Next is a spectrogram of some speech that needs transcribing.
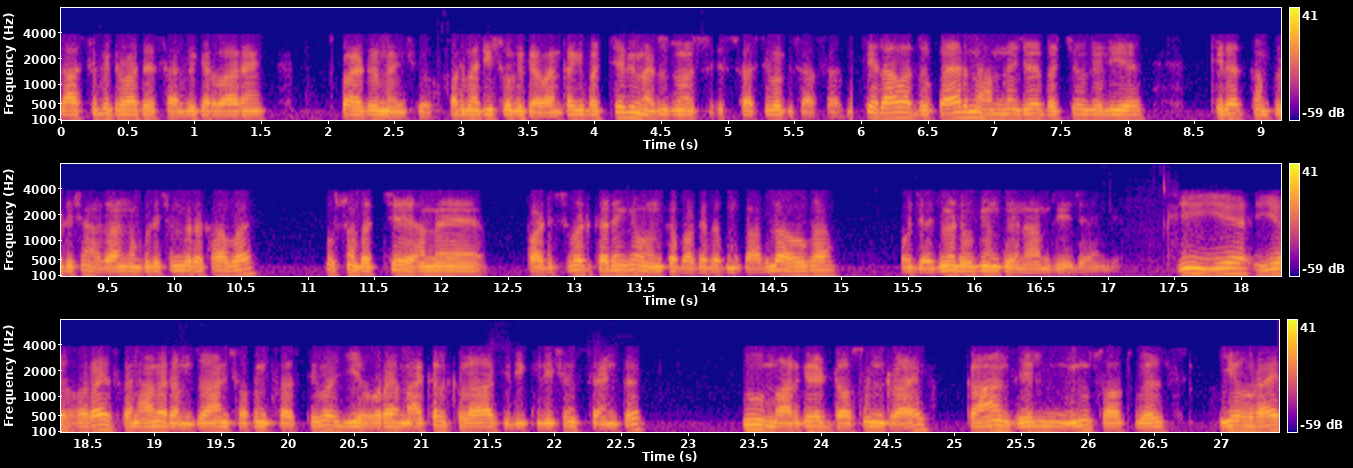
لاسٹ بھی کرواتے ہیں سال بھی کروا رہے ہیں. اسپائڈر مین شو اور میجک شو بھی کروا رہے ہیں تاکہ بچے بھی محسوس ہوں اس فیسٹیول کے ساتھ ساتھ. اس کے علاوہ دوپہر میں ہم نے جو ہے بچوں کے لیے کرت کمپٹیشن ہزار کمپٹیشن میں رکھا ہوا ہے. اس میں بچے ہمیں پارٹیسپیٹ کریں گے ان کا باقاعدہ مقابلہ ہوگا اور ججمنٹ ہوگی، ان کو انعام دیے جائیں گے. جی یہ یہ ہو رہا ہے، اس کا نام ہے رمضان شاپنگ فیسٹیول یہ ہو رہا ہے Michael Clarke Recreation Centre two Margaret Dawson Drive کانز ہل، نیو ساؤتھ ویلس یہ ہو رہا ہے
